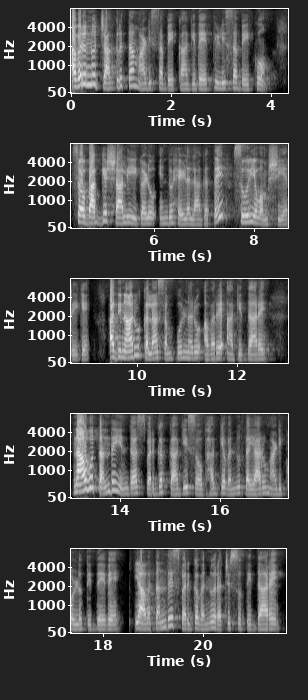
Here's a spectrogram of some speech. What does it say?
ಅವರನ್ನು ಜಾಗೃತ ಮಾಡಿಸಬೇಕಾಗಿದೆ, ತಿಳಿಸಬೇಕು. ಸೌಭಾಗ್ಯಶಾಲಿಗಳು ಎಂದು ಹೇಳಲಾಗತ್ತೆ ಸೂರ್ಯವಂಶೀಯರಿಗೆ. ಹದಿನಾರು ಕಲಾ ಸಂಪೂರ್ಣರು ಅವರೇ ಆಗಿದ್ದಾರೆ. ನಾವು ತಂದೆಯಿಂದ ಸ್ವರ್ಗಕ್ಕಾಗಿ ಸೌಭಾಗ್ಯವನ್ನು ತಯಾರು ಮಾಡಿಕೊಳ್ಳುತ್ತಿದ್ದೇವೆ. ಯಾವ ತಂದೆ ಸ್ವರ್ಗವನ್ನು ರಚಿಸುತ್ತಿದ್ದಾರೆ?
